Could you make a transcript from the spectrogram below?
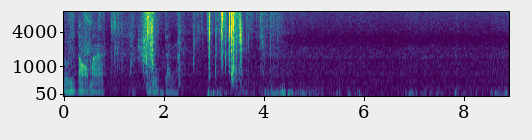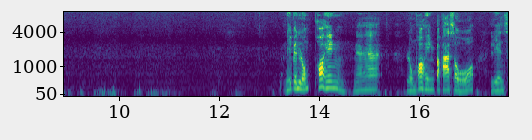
รุ่นต่อมามาดูกัน นี้เป็นหลวงพ่อเฮงนะฮะ หลวงพ่อเฮงประภาโส เหรียญเส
